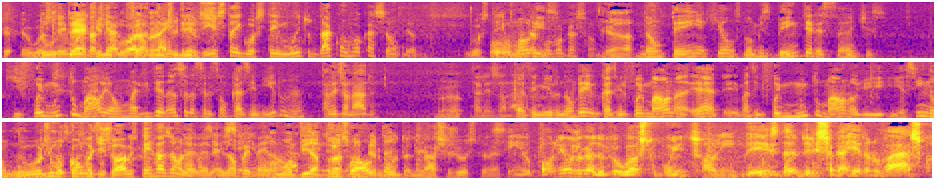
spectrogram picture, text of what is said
Eu, eu do gostei muito até técnico agora Fernando da Diniz. entrevista e gostei muito da convocação, Pedro. Gostei Ô, muito Maurício, da convocação. É. Não tem aqui uns nomes bem interessantes. Que foi muito mal, é uma liderança da seleção. Casemiro, né? Tá lesionado. Tá lesionado. Casemiro não veio. O Casemiro foi mal na. É, mas ele foi muito mal na, e, e assim não No último combo suas- de jogos tem razão, Ah, ele, ele ele não foi bem. bom. Vamos ouvir a Sim, próxima volta. pergunta ali. Acho justo, né? Sim, o Paulinho é um jogador que eu gosto muito. Paulinho. Desde a dele sua carreira no Vasco,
